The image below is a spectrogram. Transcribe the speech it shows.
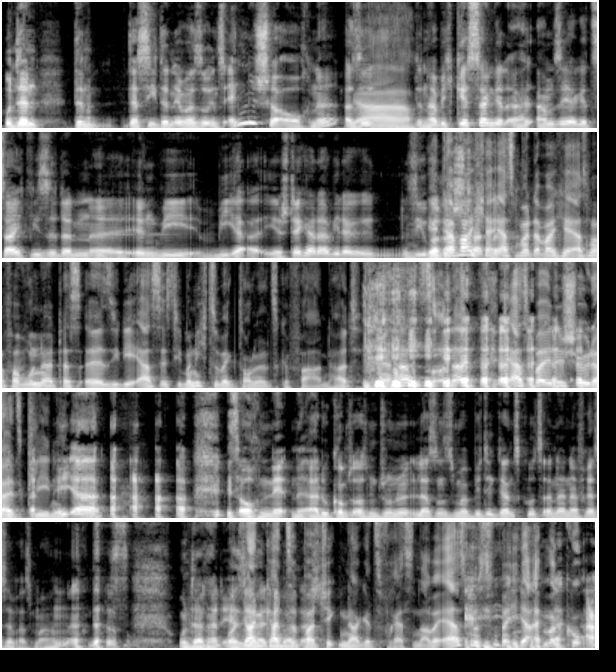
und dann, dann, dass sie dann immer so ins Englische auch, ne? Also ja. dann habe ich gestern haben sie ja gezeigt, wie sie dann äh, irgendwie wie ihr, ihr, Stecker da wieder sie überrascht ja, da war ich hat, ja ne? erstmal, da war ich ja erstmal verwundert, dass äh, sie die erste ist, die man nicht zu McDonald's gefahren hat, ja, sondern erstmal in die Schönheitsklinik. Ja. ja. ist auch nett. Ne? Ja, du kommst aus dem Dschungel, lass uns mal bitte ganz kurz an deiner Fresse was machen. Das, und dann hat er und dann halt kannst du ein paar Chicken Nuggets fressen. Aber erst müssen wir hier einmal gucken.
